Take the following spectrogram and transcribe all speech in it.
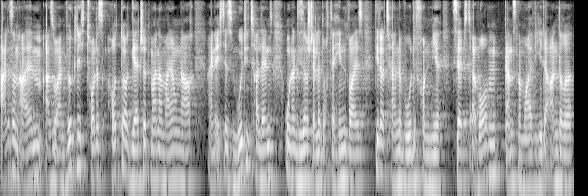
Alles in allem also ein wirklich tolles Outdoor-Gadget meiner Meinung nach, ein echtes Multitalent und an dieser Stelle doch der Hinweis, die Laterne wurde von mir selbst erworben, ganz normal wie jeder andere,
